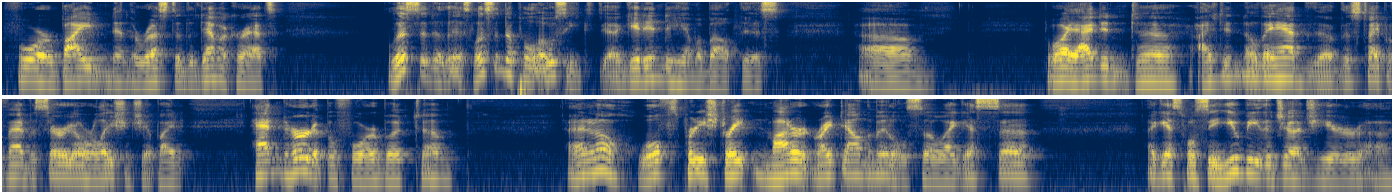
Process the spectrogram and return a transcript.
for Biden and the rest of the Democrats. Listen to this. Listen to Pelosi uh, get into him about this. Um, boy, I didn't uh, I didn't know they had the, this type of adversarial relationship. I Hadn't heard it before, but um, I don't know. Wolf's pretty straight and moderate right down the middle, so I guess uh, I guess we'll see. You be the judge here. Uh,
